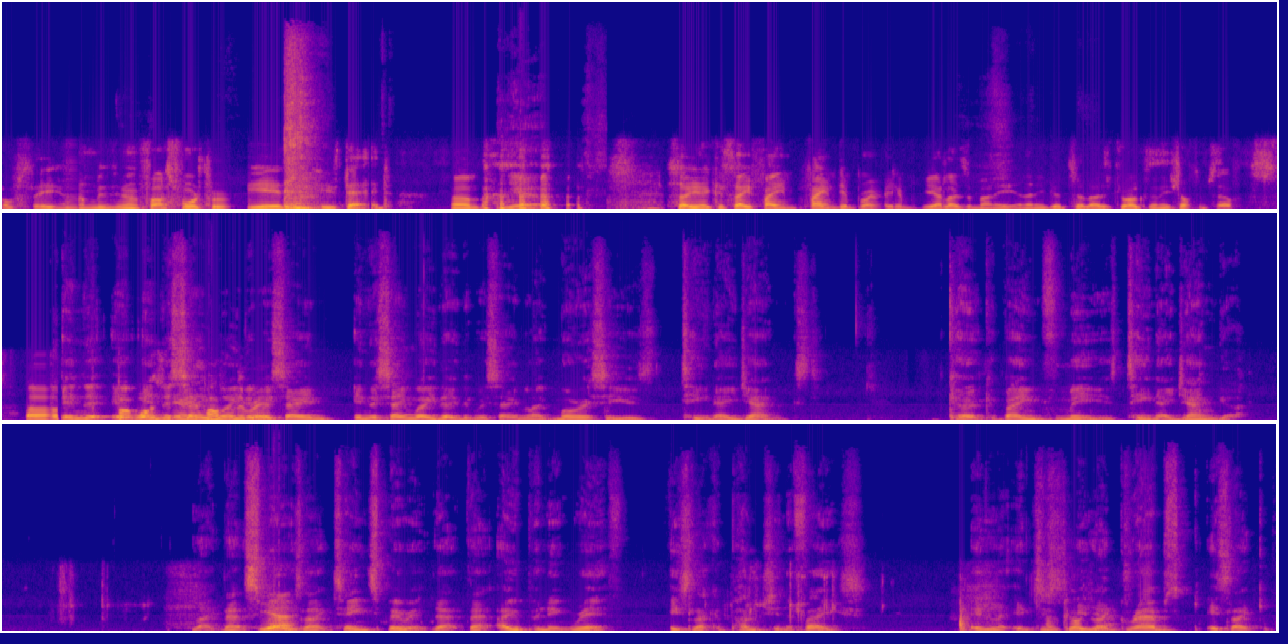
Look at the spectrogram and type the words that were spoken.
Obviously, I mean, you know, fast forward three years, he's dead. Um, yeah. so you know, could say fame fame did break him. He had loads of money, and then he took loads of drugs, and he shot himself. Um, In the But in, the you know, same way the that we're saying, in the same way though that we're saying like Morrissey is teenage angst, Kurt Cobain for me is teenage anger. Like that smells like teen spirit. That that opening riff, it's like a punch in the face. It, it oh, just Oh, God, it like grabs. It's like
